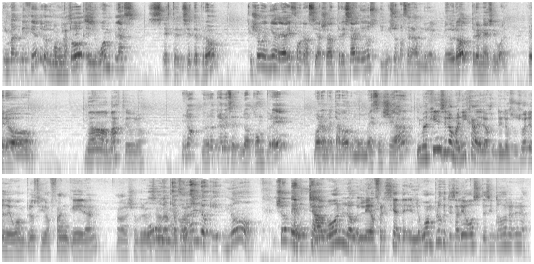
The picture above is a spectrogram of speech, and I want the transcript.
ima- imagínate lo que me gustó X. el OnePlus, este, el 7 Pro, que yo venía de iPhone hacia ya 3 años y me hizo pasar a Android. Me duró 3 meses igual, pero No, más te duró. no, me duró 3 meses. Lo compré, bueno, me tardó como un mes en llegar. Imagínense lo manija de los, de los usuarios de OnePlus y los fan que eran. Ahora yo creo que se van a Uy, ¿te empezar. acordás lo que...? No, yo Al vendí... chabón lo- le ofrecían. El OnePlus que te salió a vos 700 dólares era.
